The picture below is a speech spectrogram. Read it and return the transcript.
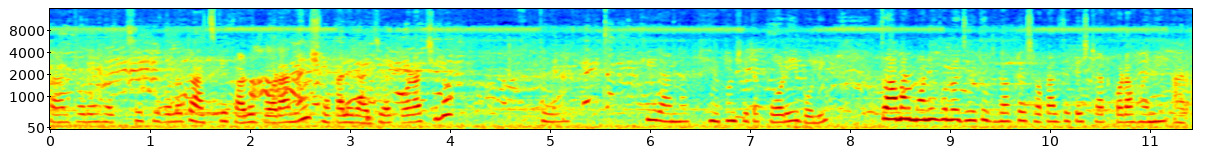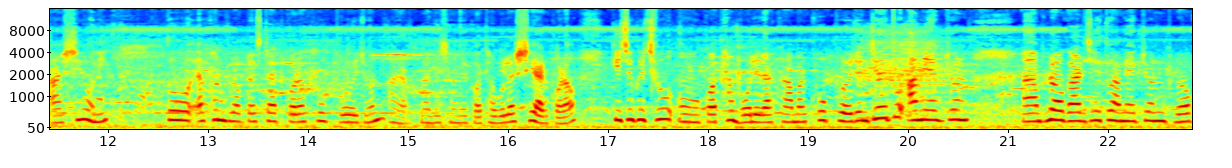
তারপরে হচ্ছে কি বলতো, আজকে কারও পড়া নাই, সকালে রাজি রাজিয়ার পড়া ছিল। তো কি রান্না এখন সেটা পরেই বলি। তো আমার মনে হলো যেহেতু ব্লগটা সকাল থেকে স্টার্ট করা হয়নি আর আসিও নি, তো এখন ব্লগটা স্টার্ট করা খুব প্রয়োজন। আর আপনাদের সঙ্গে কথাগুলো শেয়ার করাও। কিছু কিছু কথা বলে রাখা আমার খুব প্রয়োজন। যেহেতু আমি একজন ব্লগার যেহেতু আমি একজন ব্লগ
